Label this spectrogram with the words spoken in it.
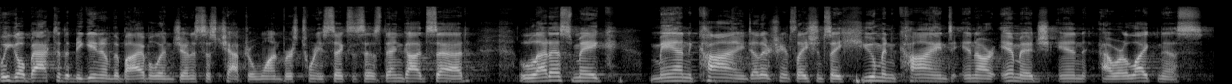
If we go back to the beginning of the Bible in Genesis chapter 1, verse 26, it says, Then God said, Let us make mankind. Other translations say humankind in our image, in our likeness.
